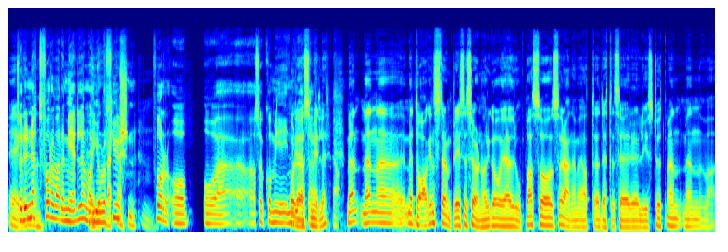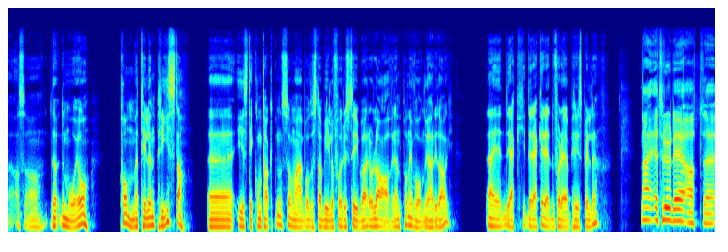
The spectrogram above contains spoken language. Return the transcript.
Egen, så du er nødt for å være medlem av Eurofusion mm. for å og uh, altså komme inn For løse midler. Ja. Men, men uh, med dagens strømpris i Sør-Norge og i Europa, så, så, regner jeg med at uh, dette ser lyst ut, men, men altså det, det, må jo komme til en pris da, eh, i stikkontakten som er både stabil og forutsigbar og lavere enn på nivåene vi har i dag? Nei, dere er, dere er ikke redd for det prisbildet? Nei, jeg tror det at eh,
